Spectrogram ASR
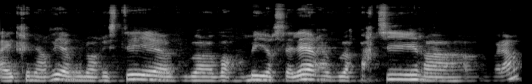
à être énervé, à vouloir rester, à vouloir avoir un meilleur salaire, à vouloir partir, à voilà.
